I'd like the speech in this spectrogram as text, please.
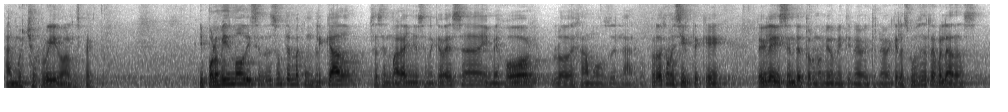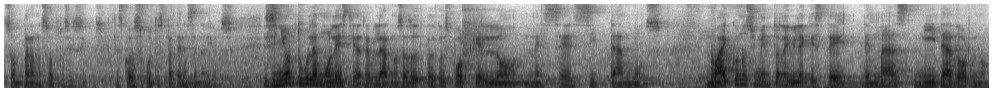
hay mucho ruido al respecto. Y por lo mismo dicen, es un tema complicado, se hacen marañas en la cabeza y mejor lo dejamos de largo. Pero déjame decirte que La Biblia dice en Deuteronomio 29, 29 que las cosas reveladas son para nosotros y sus hijos. Las cosas ocultas pertenecen a Dios. El Señor tuvo la molestia de revelarnos algo es porque lo necesitamos. No hay conocimiento en la Biblia que esté de más ni de adorno.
